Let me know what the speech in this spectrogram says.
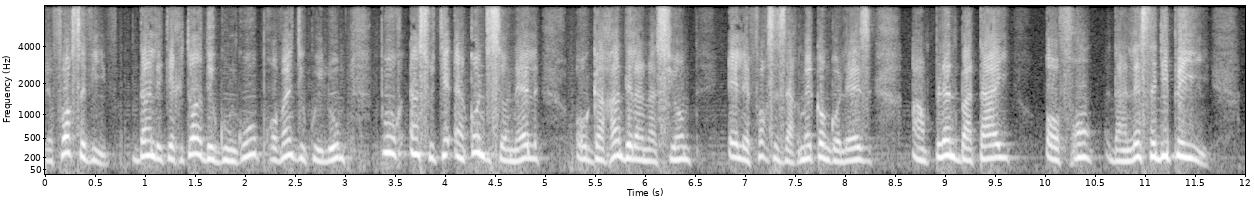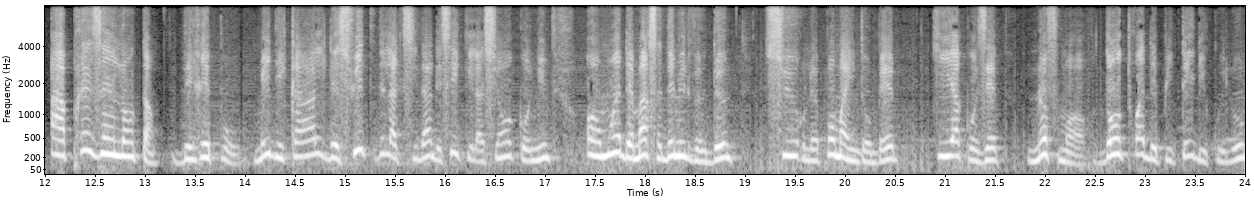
les forces vives dans les territoires de Gungu, province du Kwilu, pour un soutien inconditionnel aux garants de la nation et les forces armées congolaises en pleine bataille au front dans l'est du pays. Après un long temps de repos médical des suites de l'accident de circulation connu au mois de mars 2022 sur le pont Maïndombe qui a causé neuf morts, dont trois députés du Kwilu,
